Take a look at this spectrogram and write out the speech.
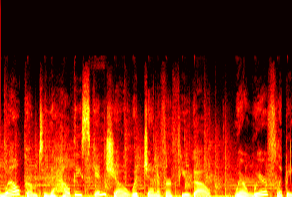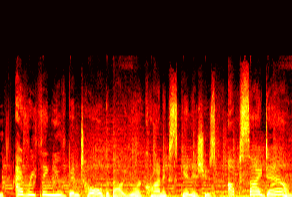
Welcome to the Healthy Skin Show with Jennifer Fugo, where we're flipping everything you've been told about your chronic skin issues upside down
